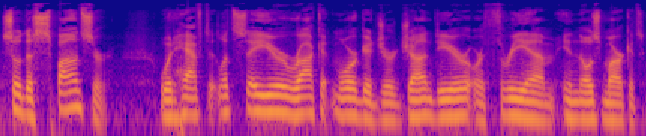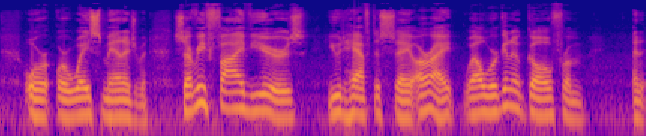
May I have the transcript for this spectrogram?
so the sponsor would have to let's say you're Rocket Mortgage or John Deere or 3M in those markets or or Waste Management. So every five years you'd have to say, all right, well we're going to go from an,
